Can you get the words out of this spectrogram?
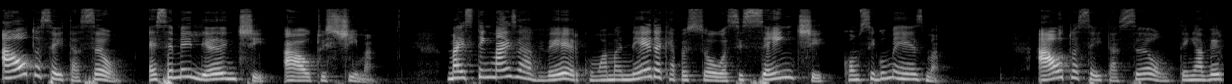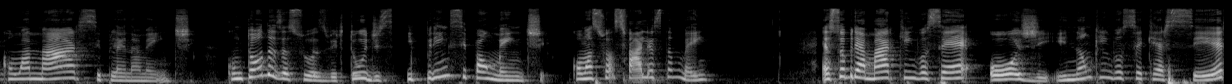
A autoaceitação é semelhante à autoestima, mas tem mais a ver com a maneira que a pessoa se sente consigo mesma. Autoaceitação tem a ver com amar-se plenamente, com todas as suas virtudes e principalmente com as suas falhas também. É sobre amar quem você é hoje e não quem você quer ser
